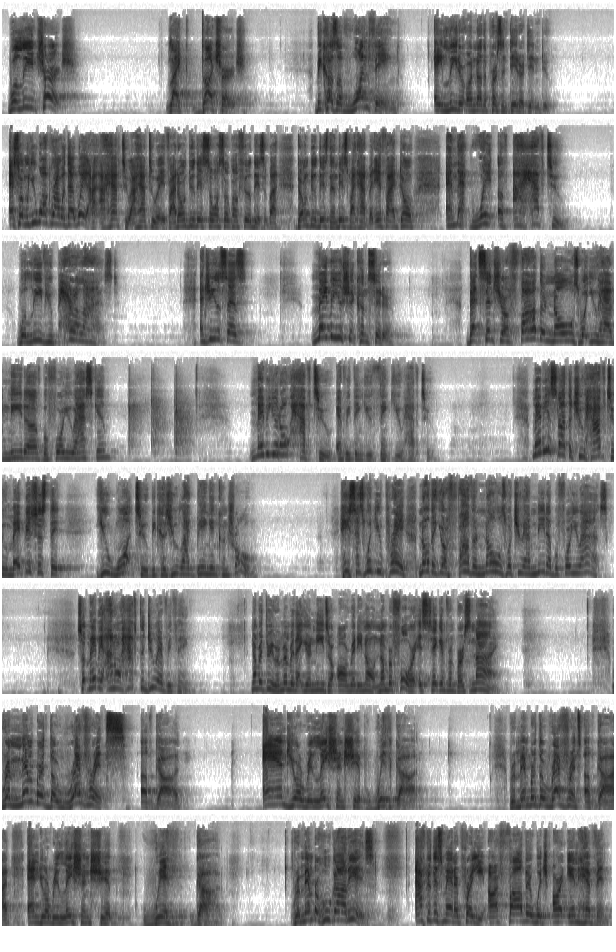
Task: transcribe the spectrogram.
will leave church like the church because of one thing a leader or another person did or didn't do. And so when you walk around with that way, I, I have to, I have to. If I don't do this, so and so gonna feel this. If I don't do this, then this might happen. If I don't, and that weight of I have to will leave you paralyzed. And Jesus says, maybe you should consider that since your father knows what you have need of before you ask him, maybe you don't have to everything you think you have to. Maybe it's not that you have to, maybe it's just that you want to because you like being in control. He says, when you pray, know that your father knows what you have need of before you ask. So maybe I don't have to do everything. Number three, remember that your needs are already known. Number four is taken from verse nine. Remember the reverence of God and your relationship with God. Remember the reverence of God and your relationship with God. Remember who God is. After this manner pray ye, Our Father which art in heaven,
